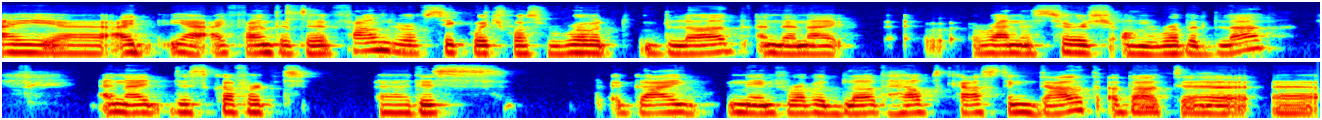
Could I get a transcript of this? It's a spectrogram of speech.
I, uh, I, yeah, I found that the founder of SigWatch was Robert Blood, and then I ran a search on Robert Blood, and I discovered uh, this guy named Robert Blood helped casting doubt about the uh,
